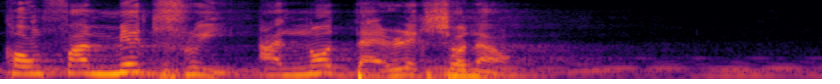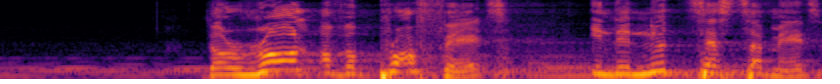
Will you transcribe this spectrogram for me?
confirmatory and not directional. The role of a prophet in the New Testament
